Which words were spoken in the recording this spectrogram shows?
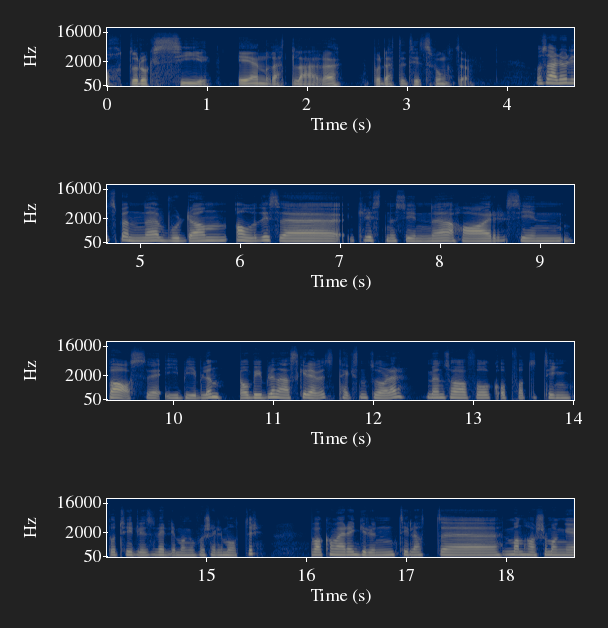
ortodoksi én rett lære på dette tidspunktet. Og så er det jo litt spennende hvordan alle disse kristne synene har sin base i Bibelen. Og Bibelen er skrevet, teksten står der, men så har folk oppfattet ting på tydeligvis veldig mange forskjellige måter. Hva kan være grunnen til at uh, man har så mange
